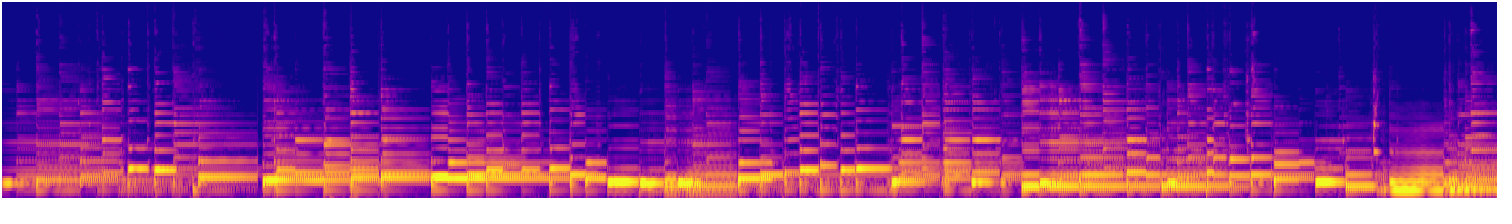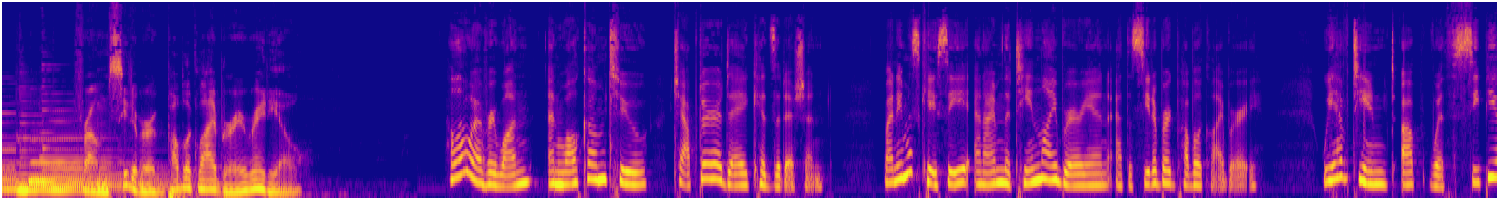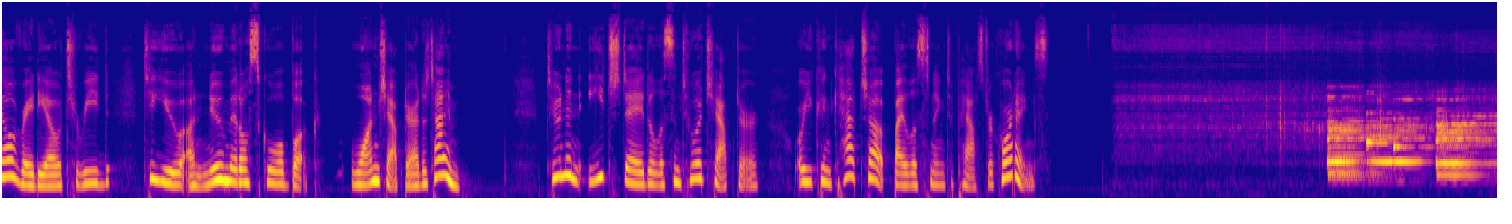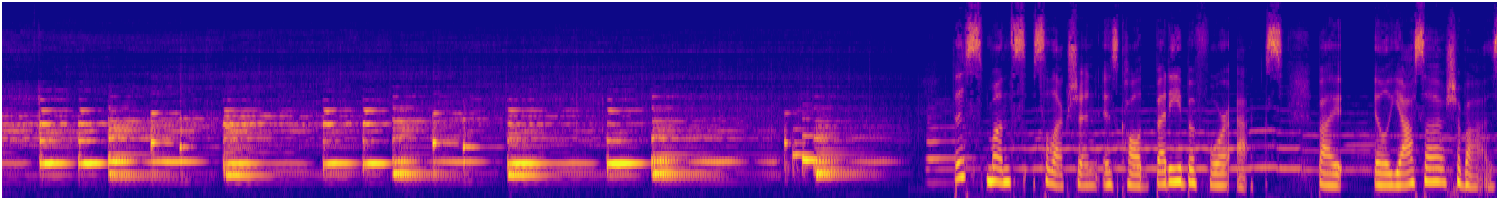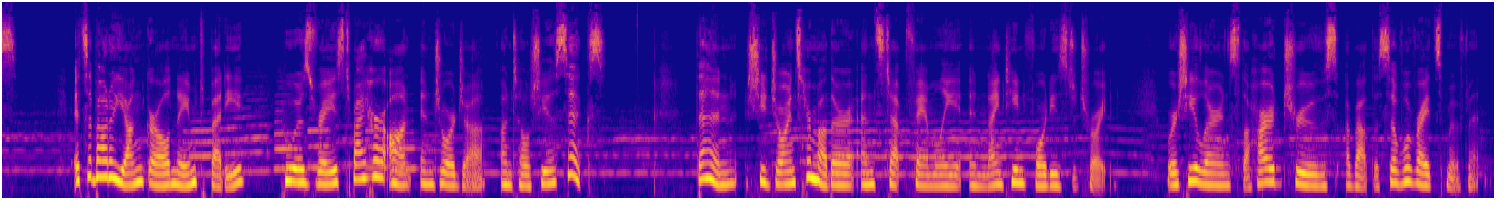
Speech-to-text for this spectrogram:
From Cedarburg Public Library Radio. Hello, everyone, and welcome to Chapter a Day Kids Edition. My name is Casey, and I'm the teen librarian at the Cedarburg Public Library. We have teamed up with CPL Radio to read to you a new middle school book, one chapter at a time. Tune in each day to listen to a chapter, or you can catch up by listening to past recordings. This month's selection is called Betty Before X by Ilyasah Shabazz. It's about a young girl named Betty who was raised by her aunt in Georgia until she is six. Then she joins her mother and step family in 1940s Detroit, where she learns the hard truths about the civil rights movement.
